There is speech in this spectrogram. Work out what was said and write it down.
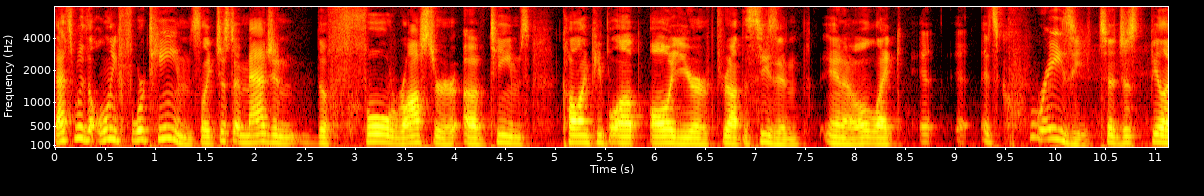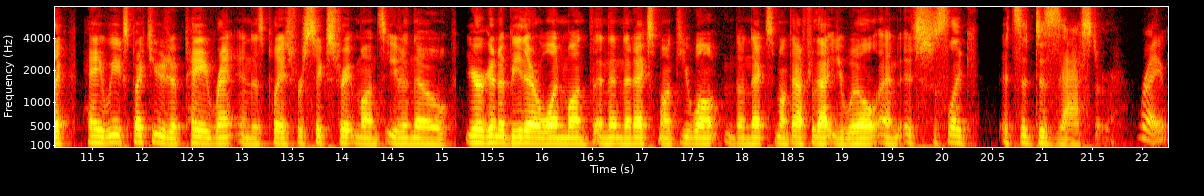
that's with only four teams. Like just imagine the full roster of teams calling people up all year throughout the season. You know, like it, it's crazy to just be like, "Hey, we expect you to pay rent in this place for six straight months, even though you're going to be there one month, and then the next month you won't. and The next month after that you will." And it's just like it's a disaster. Right.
